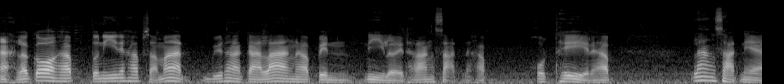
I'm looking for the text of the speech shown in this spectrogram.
อะแล้วก็ครับตัวนี้นะครับสามารถวิวัฒนาการล่างนะครับเป็นนี่เลยร่างสัตว์นะครับโคตรเท่นะครับร่างสัตว์เนี่ย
